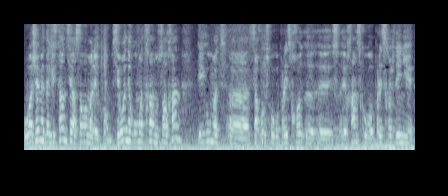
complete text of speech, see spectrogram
Уважаемые дагестанцы, ассаламу алейкум. Сегодня Уматхан Усалхан и Умат э, Сахурского происход, э, э, ханского происхождения,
